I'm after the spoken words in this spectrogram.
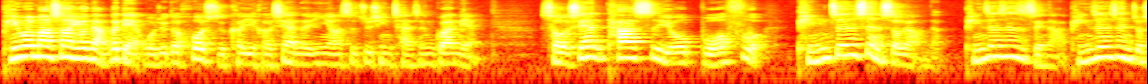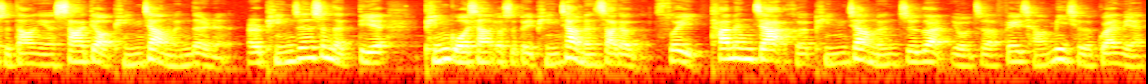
平为茂上有两个点，我觉得或许可以和现在的阴阳师剧情产生关联。首先，他是由伯父平真胜收养的。平真胜是谁呢？平真胜就是当年杀掉平将门的人，而平真胜的爹平国香又是被平将门杀掉的，所以他们家和平将门之乱有着非常密切的关联。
